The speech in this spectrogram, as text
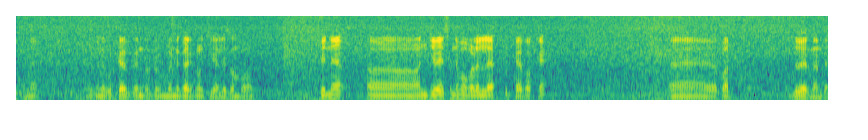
പിന്നെ ഇങ്ങനെ കുട്ടികൾക്ക് എന്റർടൈൻമെന്റും കാര്യങ്ങൾ ചെയ്യാനുള്ള സംഭവം. പിന്നെ അഞ്ച് വയസ്സിന് മുകളിലെ കുട്ടികൾക്കൊക്കെ പത്ത് ഇത് വരുന്നുണ്ട്.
